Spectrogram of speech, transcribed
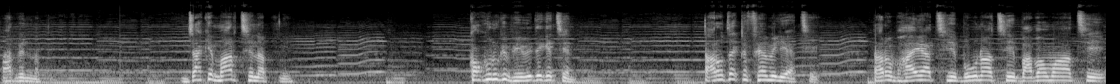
পারবেন না যাকে মারছেন আপনি। কখনো কি ভেবে দেখেছেন? তারও তো একটা ফ্যামিলি আছে। তারও ভাই আছে, বোন আছে, বাবা মা আছে।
